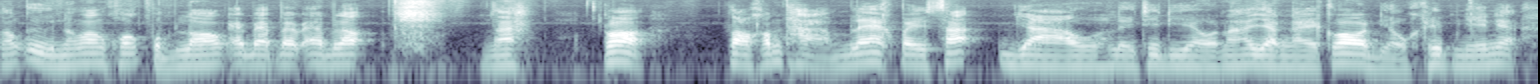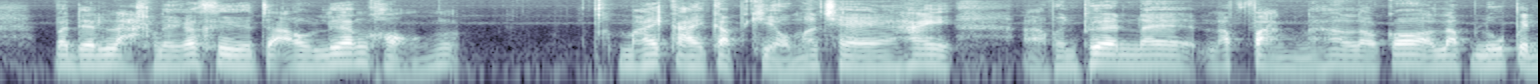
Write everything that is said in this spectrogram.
น้องอื่นน้องคังคกผมร้องแอบแอบแอบแอบแล้วนะก็ตอบคำถามแรกไปซะยาวเลยทีเดียวนะยังไงก็เดี๋ยวคลิปนี้เนี่ยประเด็นหลักเลยก็คือจะเอาเรื่องของ ไม้กายกับเขียวมาแชร์ให้เพื่อนๆได้รับฟังนะฮะแล้วก็รับรู้เป็น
